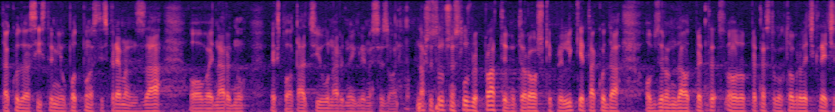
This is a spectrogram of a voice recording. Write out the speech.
tako da sistem je u potpunosti spreman za ovaj, narodnu eksploataciju u narodnoj igrenoj sezoni. Naše stručne službe prate meteorološke prilike, tako da, obzirom da od 15. oktobra već kreće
